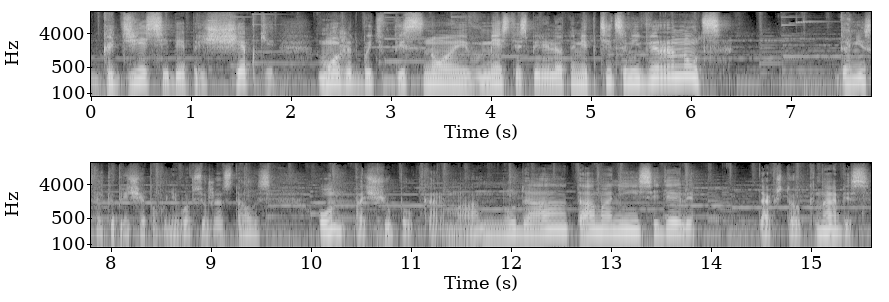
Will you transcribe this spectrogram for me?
где себе прищепки, может быть, весной вместе с перелетными птицами вернуться. Да несколько прищепок у него все же осталось. Он пощупал карман. Ну да, там они и сидели. Так что Кнабис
